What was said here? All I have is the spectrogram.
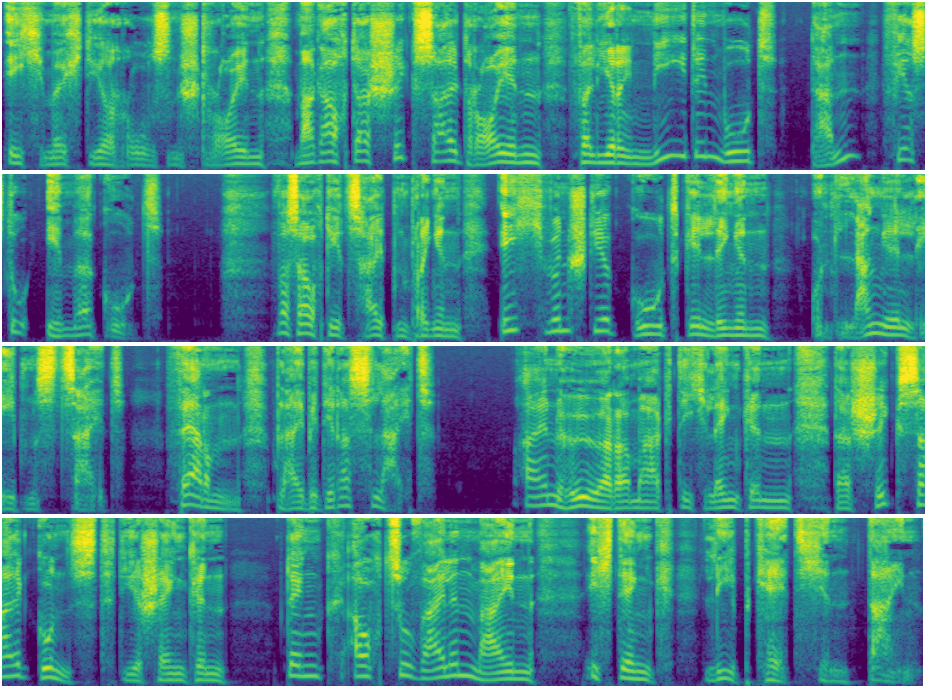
Ich möcht dir Rosen streuen, mag auch das Schicksal dreuen, verliere nie den Mut, dann fährst du immer gut was auch die Zeiten bringen, ich wünsch dir gut gelingen und lange Lebenszeit. Fern bleibe dir das Leid. Ein Höherer mag dich lenken, das Schicksal Gunst dir schenken. Denk auch zuweilen mein, ich denk, lieb Käthchen, dein.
